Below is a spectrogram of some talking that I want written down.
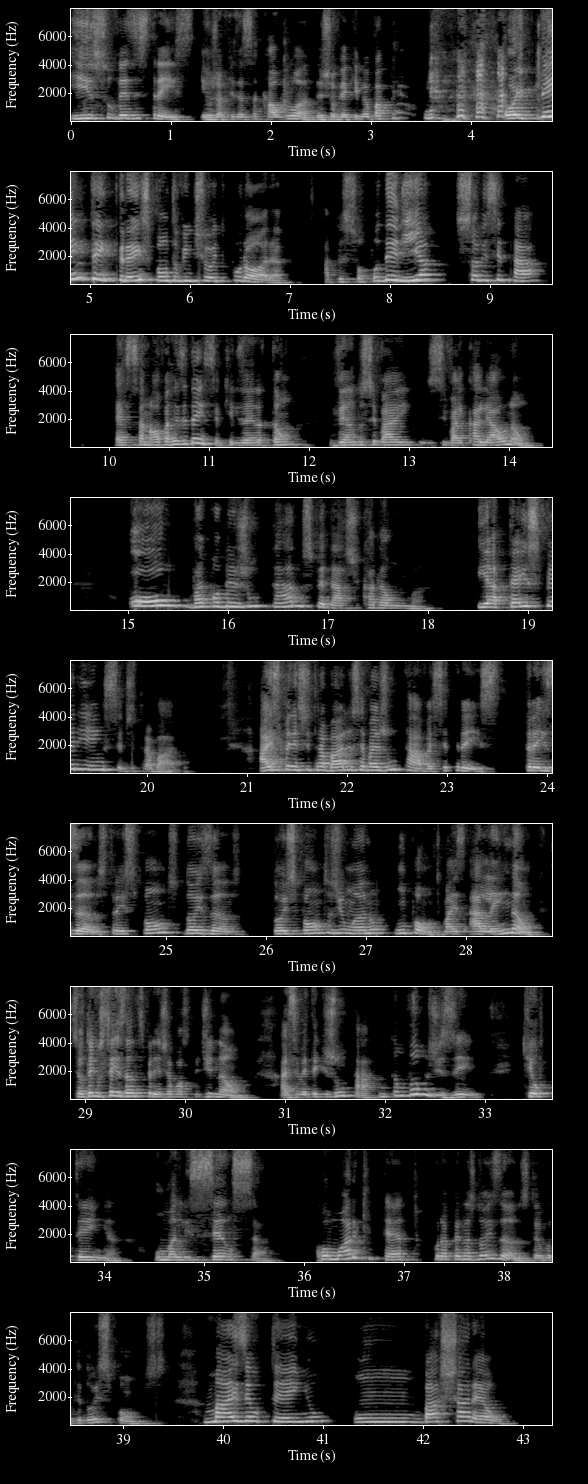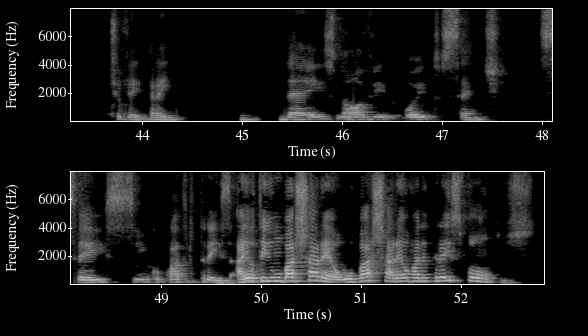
isso vezes três. Eu já fiz essa cálculo antes. Deixa eu ver aqui meu papel. 83,28 por hora. A pessoa poderia solicitar essa nova residência, que eles ainda estão vendo se vai, se vai calhar ou não ou vai poder juntar uns pedaços de cada uma e até experiência de trabalho. A experiência de trabalho você vai juntar, vai ser três, três anos, três pontos, dois anos, dois pontos e um ano, um ponto. Mas além não. Se eu tenho seis anos de experiência, já posso pedir não. Aí você vai ter que juntar. Então vamos dizer que eu tenha uma licença como arquiteto por apenas dois anos. Então eu vou ter dois pontos. Mas eu tenho um bacharel. Deixa eu ver, peraí. 10, 9, 8, 7, 6, 5, 4, 3. Aí eu tenho um bacharel. O bacharel vale 3 pontos.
